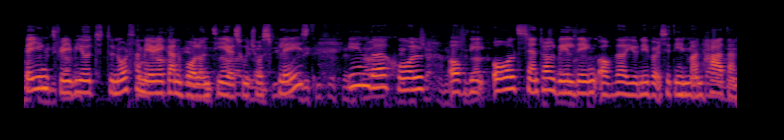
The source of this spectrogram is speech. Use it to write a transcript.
paying tribute to North American volunteers, which was placed in the hall of the old central building of the university in Manhattan.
